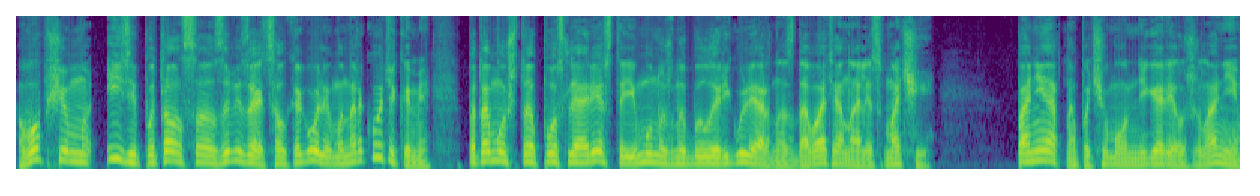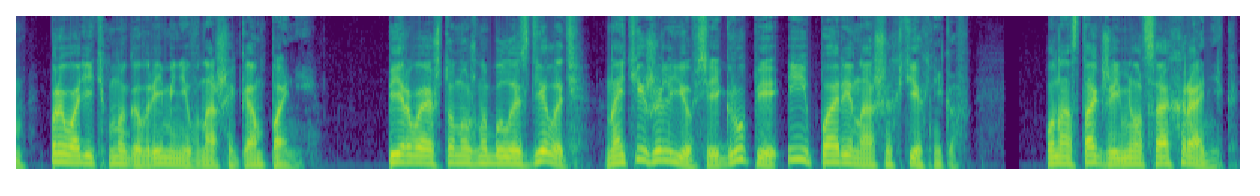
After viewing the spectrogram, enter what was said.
В общем, Изи пытался завязать с алкоголем и наркотиками, потому что после ареста ему нужно было регулярно сдавать анализ мочи. Понятно, почему он не горел желанием проводить много времени в нашей компании. Первое, что нужно было сделать, найти жилье всей группе и паре наших техников. У нас также имелся охранник.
